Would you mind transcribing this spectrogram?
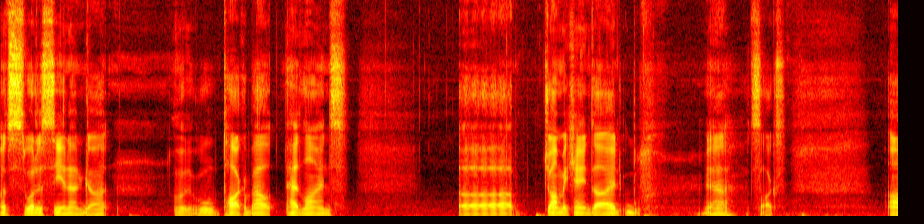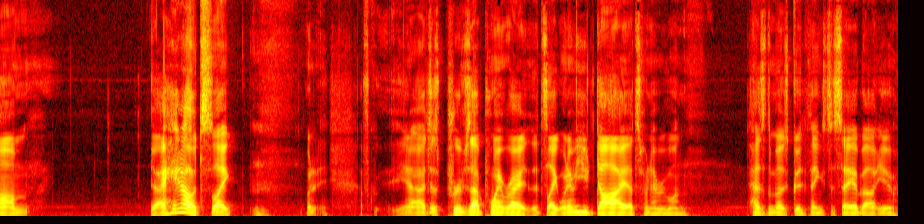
let's what has CNN got? We'll, we'll talk about headlines. Uh John McCain died. Oof. Yeah, it sucks. Um Yeah, I hate how it's like what you know, it just proves that point right. It's like whenever you die, that's when everyone has the most good things to say about you.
